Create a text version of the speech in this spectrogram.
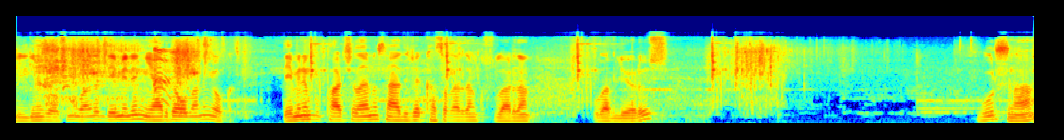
Bilginiz olsun. Bu arada demirin yerde olanı yok. Demirin bu parçalarını sadece kasalardan, kutulardan bulabiliyoruz. Vur şuna.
